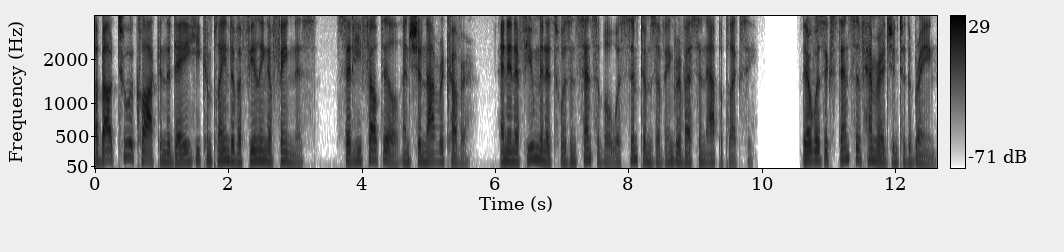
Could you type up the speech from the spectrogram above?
About two o'clock in the day he complained of a feeling of faintness, said he felt ill and should not recover, and in a few minutes was insensible with symptoms of ingravescent apoplexy. There was extensive hemorrhage into the brain,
